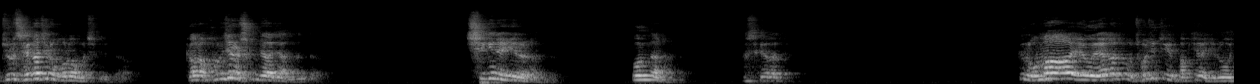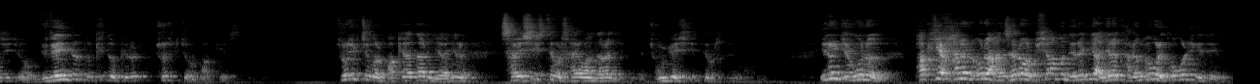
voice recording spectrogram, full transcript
주로 세 가지로 몰아붙입니다. 그거는 황제를 숭배하지 않는다. 식인의 일을 한다. 엄난한다. 그 세 가지. 그 로마에 의해 가지고 조직적인 박해가 이루어지죠. 유대인들도 기독교를 조직적으로 박해했습니다. 조직적으로 박해한다는 이야기는 사회 시스템을 사용한다는 얘기입니다. 종교의 시스템을 사용하고. 이런 경우는 박해하는 어느 한 사람을 피하면 되는 게 아니라 다른 거울에 또 걸리게 돼요.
